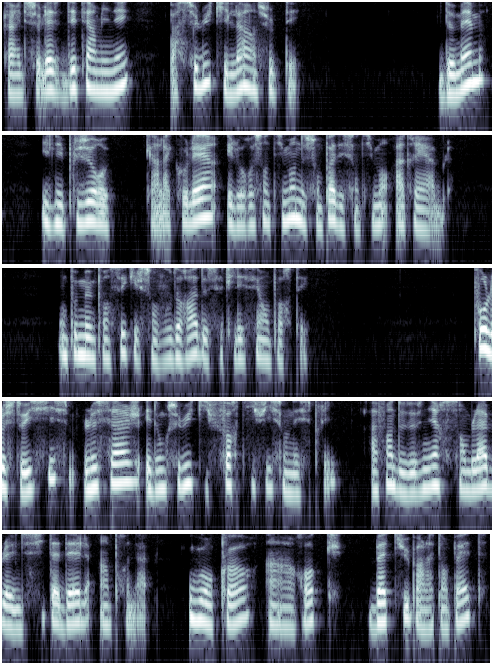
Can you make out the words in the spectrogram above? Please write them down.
car il se laisse déterminer par celui qui l'a insulté. De même, il n'est plus heureux, car la colère et le ressentiment ne sont pas des sentiments agréables. On peut même penser qu'il s'en voudra de s'être laissé emporter. Pour le stoïcisme, le sage est donc celui qui fortifie son esprit afin de devenir semblable à une citadelle imprenable ou encore à un roc battu par la tempête,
